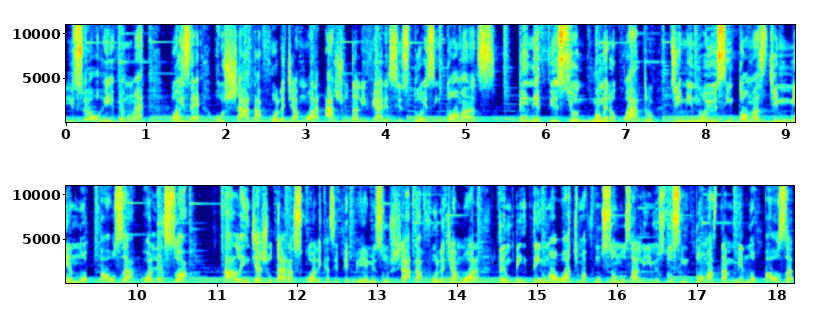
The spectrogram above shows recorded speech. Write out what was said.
Isso é horrível, não é? Pois é, o chá da folha de amora ajuda a aliviar esses dois sintomas. Benefício número 4. Diminui os sintomas de menopausa. Olha só, Além de ajudar as cólicas e TPMs, o chá da folha de amora também tem uma ótima função nos alívios dos sintomas da menopausa.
